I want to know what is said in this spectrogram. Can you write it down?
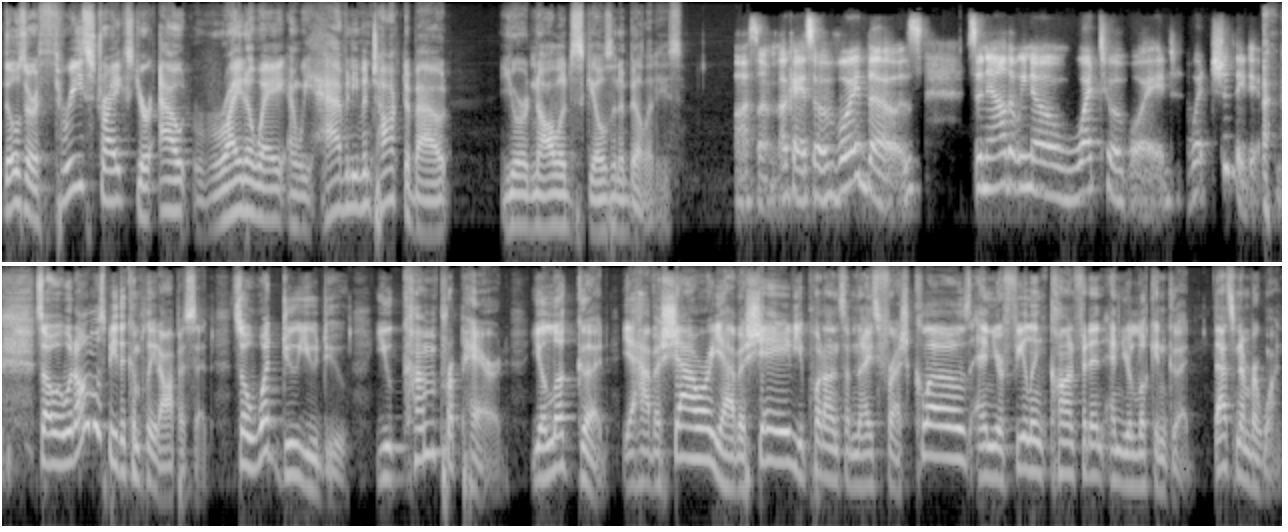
those are three strikes. You're out right away. And we haven't even talked about your knowledge, skills, and abilities. Awesome. Okay, so avoid those. So now that we know what to avoid, what should they do? so it would almost be the complete opposite. So what do you do? You come prepared. You look good. You have a shower, you have a shave, you put on some nice fresh clothes, and you're feeling confident and you're looking good. That's number one.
